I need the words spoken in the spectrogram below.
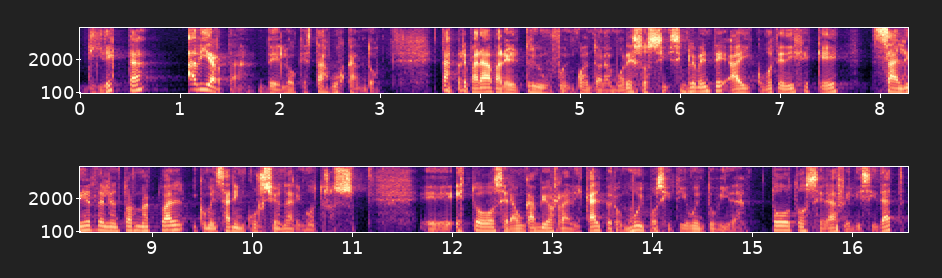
directa, abierta de lo que estás buscando. Estás preparada para el triunfo en cuanto al amor, eso sí, simplemente hay, como te dije, que salir del entorno actual y comenzar a incursionar en otros. Eh, esto será un cambio radical, pero muy positivo en tu vida. Todo será felicidad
